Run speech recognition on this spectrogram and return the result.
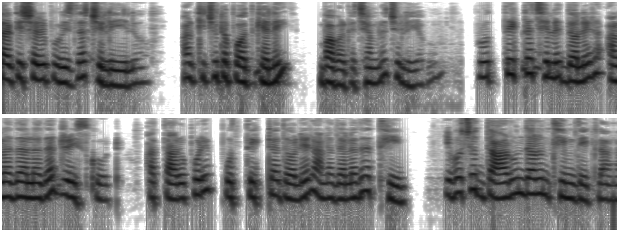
তারকেশ্বরের প্রবেশদ্বার চলে এলো। আর কিছুটা পথ গেলেই বাবার কাছে আমরা চলে যাব। প্রত্যেকটা ছেলের দলের আলাদা আলাদা ড্রেস কোড আর তার উপরে প্রত্যেকটা দলের আলাদা আলাদা থিম এবছর দারুণ দারুণ থিম দেখলাম।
